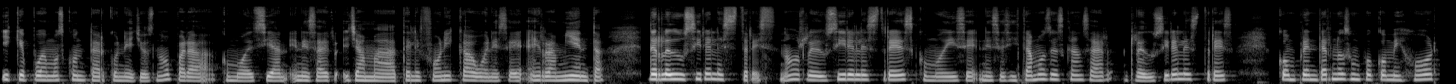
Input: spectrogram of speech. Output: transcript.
y que podemos contar con ellos, ¿no? Para, como decían, en esa llamada telefónica o en esa herramienta de reducir el estrés, ¿no? Reducir el estrés, como dice, necesitamos descansar, reducir el estrés, comprendernos un poco mejor,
